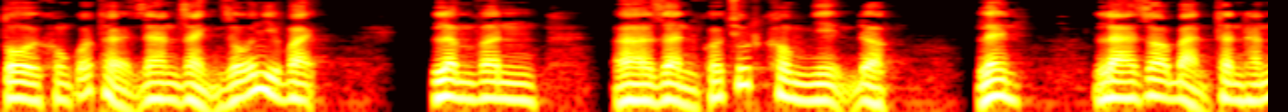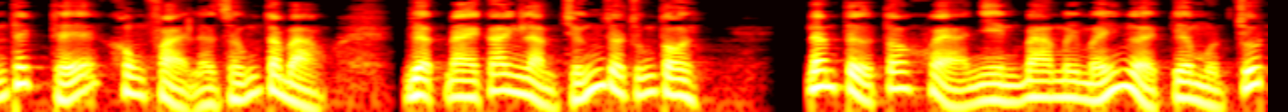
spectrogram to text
Tôi không có thời gian rảnh rỗi như vậy. Lâm vân à, dần có chút không nhịn được lên, là do bản thân hắn thích thế, không phải là giống ta bảo. Việc này các anh làm chứng cho chúng tôi. Nam tử to khỏe nhìn ba mươi mấy người kia một chút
